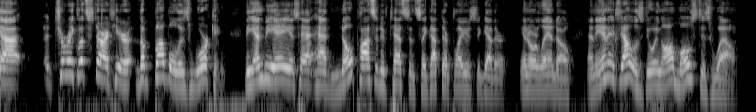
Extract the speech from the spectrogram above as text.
Uh, Tariq, let's start here. The bubble is working. The NBA has ha- had no positive tests since they got their players together in Orlando, and the NHL is doing almost as well.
